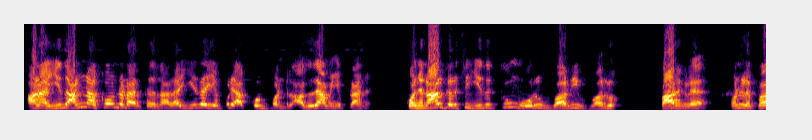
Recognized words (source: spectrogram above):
ஆனா இது அன் அக்கௌண்டடா இருக்கிறதுனால இதை எப்படி அக்கௌண்ட் பண்றது? அதுதான் அவங்க பிளானு கொஞ்ச நாள் கழிச்சு இதுக்கும் ஒரு வரி வரும். பாருங்களேன். ஒன்றும் இல்ல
